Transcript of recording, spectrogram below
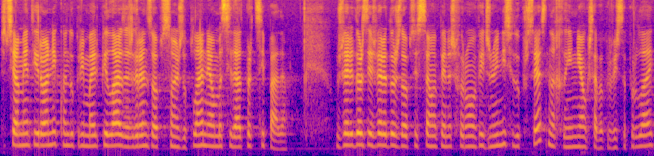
especialmente irónico quando o primeiro pilar das grandes opções do plano é uma cidade participada. Os vereadores e as vereadoras da oposição apenas foram ouvidos no início do processo, na reunião que estava prevista por lei,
